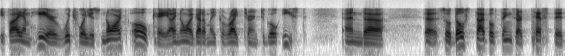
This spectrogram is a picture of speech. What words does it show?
if I am here, which way is north? Okay, I know I got to make a right turn to go east, and uh, uh, so those type of things are tested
